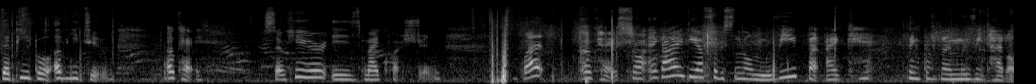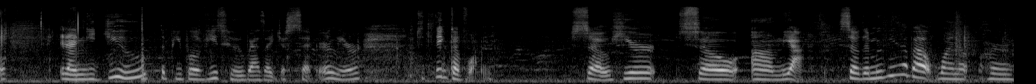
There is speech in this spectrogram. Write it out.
the people of YouTube. Okay, so here is my question. But, okay, so I got an idea for this little movie, but I can't think of the movie title. And I need you, the people of YouTube, as I just said earlier, to think of one. So here, so um, yeah. So the movie's about when her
